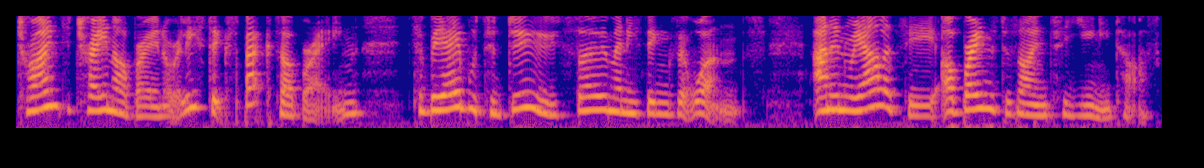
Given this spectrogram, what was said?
trying to train our brain, or at least expect our brain, to be able to do so many things at once. And in reality, our brain's designed to unitask.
